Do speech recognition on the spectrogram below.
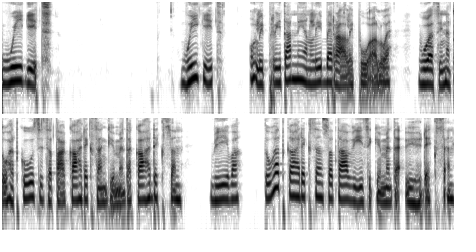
Whigit. Whigit oli Britannian liberaalipuolue vuosina 1688-1859.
